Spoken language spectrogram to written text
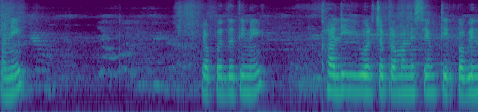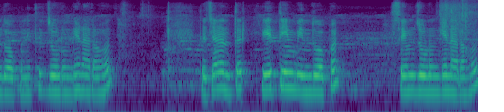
आणि या पद्धतीने खाली वरच्या प्रमाणे सेम तिरपा बिंदू आपण इथे जोडून घेणार आहोत. त्याच्यानंतर हे तीन बिंदू आपण सेम जोडून घेणार आहोत.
